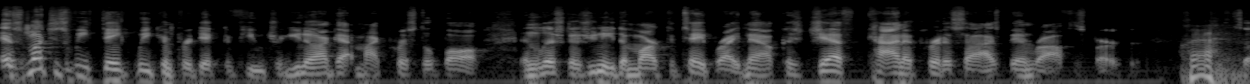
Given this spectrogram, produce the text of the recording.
as much as we think we can predict the future. You know, I got my crystal ball, and listeners, you need to mark the tape right now because Jeff kind of criticized Ben Roethlisberger. so,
